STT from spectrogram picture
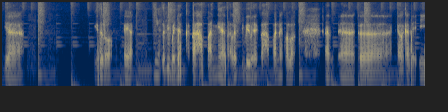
Ya gitu loh kayak ya. lebih banyak tahapannya lebih banyak tahapannya kalau uh, ke LKTI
